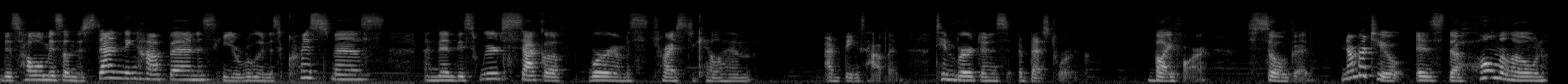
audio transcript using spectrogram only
this whole misunderstanding happens, he ruins Christmas, and then this weird sack of worms tries to kill him and things happen. Tim Burton's best work, by far. So good. Number two is the Home Alone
